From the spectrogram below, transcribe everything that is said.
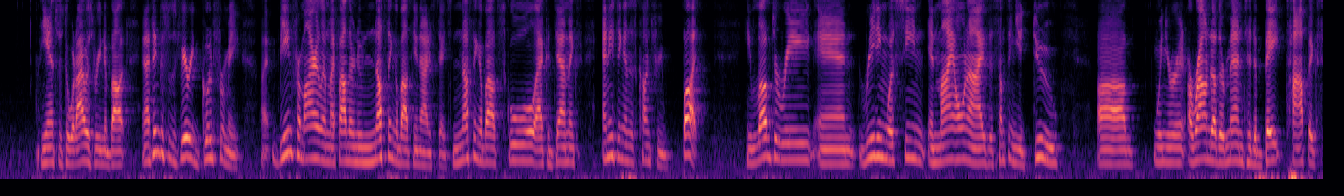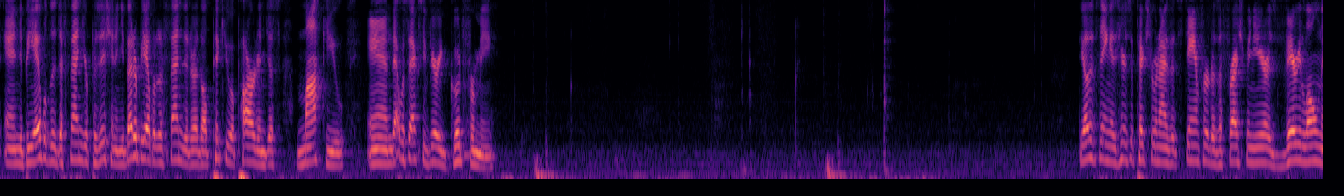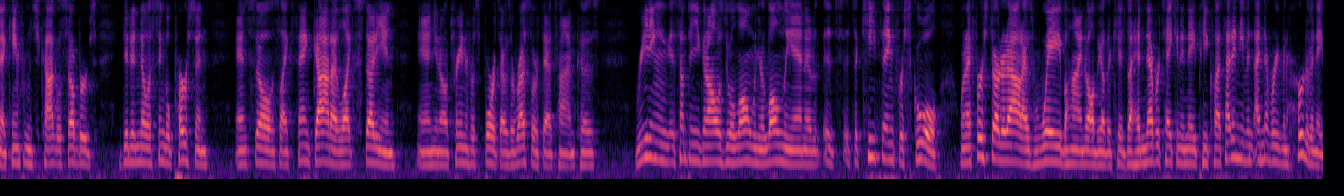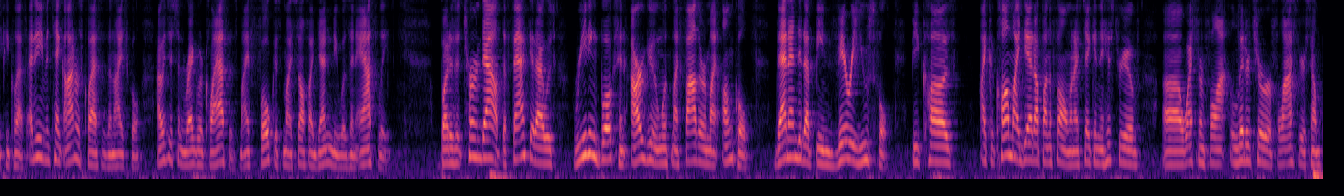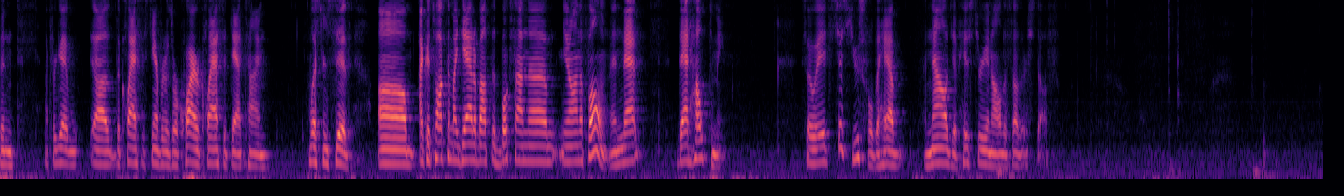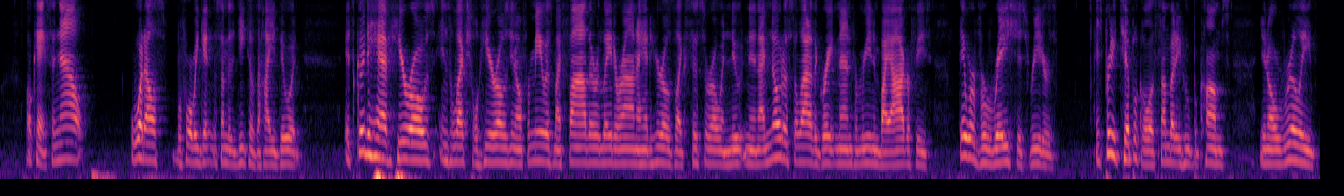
the answers to what I was reading about. And I think this was very good for me. Being from Ireland, my father knew nothing about the United States, nothing about school, academics, anything in this country. But He loved to read, and reading was seen in my own eyes as something you do uh, when you're around other men to debate topics and to be able to defend your position. And you better be able to defend it, or they'll pick you apart and just mock you. And that was actually very good for me. The other thing is, here's a picture when I was at Stanford as a freshman year. I was very lonely. I came from the Chicago suburbs, didn't know a single person. And so it was like, thank God I like studying and, you know, training for sports. I was a wrestler at that time because reading is something you can always do alone when you're lonely. And it, it's, it's a key thing for school. When I first started out, I was way behind all the other kids. I had never taken an AP class. I didn't even, I never even heard of an AP class. I didn't even take honors classes in high school. I was just in regular classes. My focus, my self identity was an athlete. But as it turned out, the fact that I was reading books and arguing with my father and my uncle, that ended up being very useful because I could call my dad up on the phone when I was taking the history of uh, Western literature or philosophy or something. I forget uh, the class at Stanford was a required class at that time, Western Civ. Um, I could talk to my dad about the books on the you know on the phone, and that that helped me. So it's just useful to have a knowledge of history and all this other stuff. Okay, so now what else before we get into some of the details of how you do it? It's good to have heroes, intellectual heroes. You know, for me, it was my father. Later on, I had heroes like Cicero and Newton. And I've noticed a lot of the great men from reading biographies, they were voracious readers. It's pretty typical of somebody who becomes, you know, really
